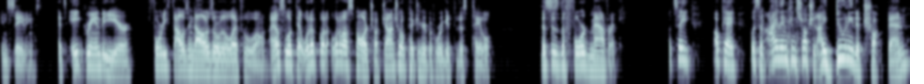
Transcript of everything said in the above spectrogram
in savings. It's eight grand a year, $40,000 over the life of the loan. I also looked at what, if, what, what about a smaller truck? John, show a picture here before we get to this table. This is the Ford Maverick. Let's say, okay, listen, I'm in construction. I do need a truck, Ben.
